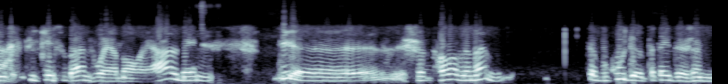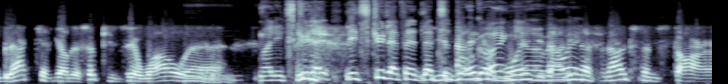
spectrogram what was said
quand Piquet Souban jouait à Montréal, ben, Mm. tu sais, euh, je, probablement, t'as beaucoup de, peut-être de jeunes blacks qui regardaient ça qui se disaient, wow, euh, Ouais, les ticus, la, les ticus de la, de la petite Bourgogne. moi, là, il est ben dans la ouais. Nationale puis c'est une star.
